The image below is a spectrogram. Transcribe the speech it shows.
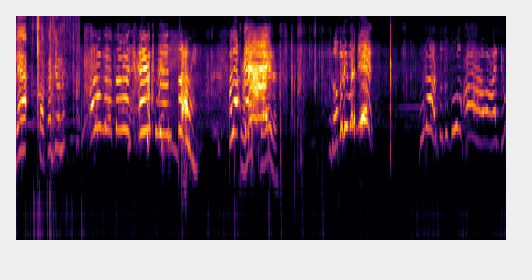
લે. પકડજો ને. અરે બેટા એક મિનિટ અલા એ ગબડી પડતી. હું હડતો તો તું. આ વાજુ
